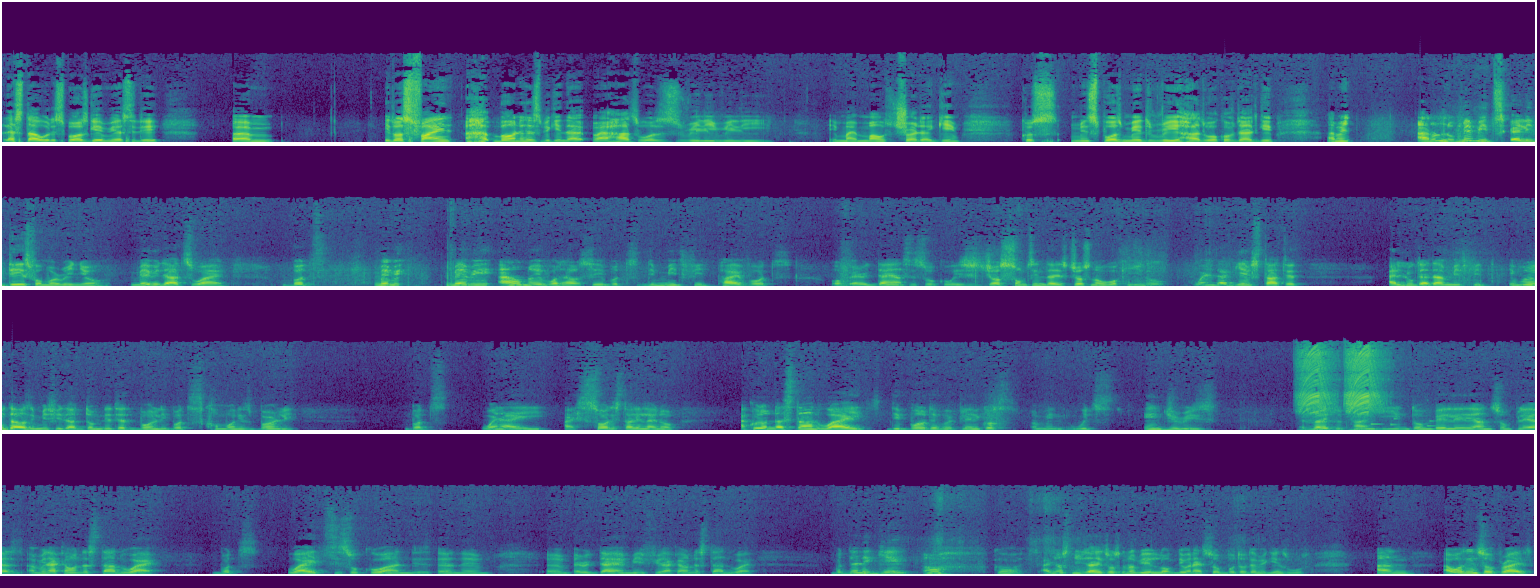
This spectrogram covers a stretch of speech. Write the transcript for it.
let's start with the Spurs game yesterday. Um, it was fine, but honestly speaking, that my heart was really, really in my mouth throughout that game, because I mean Spurs made really hard work of that game. I mean, I don't know, maybe it's early days for Mourinho, maybe that's why, but maybe maybe I don't know if what I'll say, but the midfield pivot of Eric Dier and Sissoko is just something that is just not working. You know, when that game started, I looked at that midfield, even if that was a midfield that dominated Burnley, but come on, it's Burnley. But when I I saw the starting lineup, I could understand why the both of them were playing because I mean with injuries, especially to Tanguy and Ndombele and some players, I mean I can understand why. But why it's Sissoko and, and um, um, Eric Dier in midfield. I can understand why. But then again, oh God, I just knew that it was going to be a long day when I saw both of them against Wolves. And I wasn't surprised.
